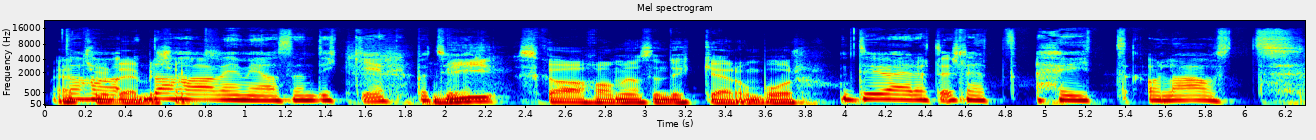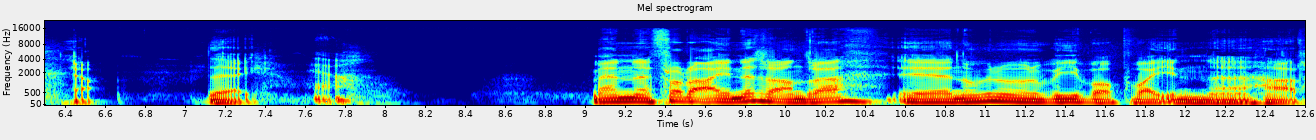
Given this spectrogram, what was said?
jeg Da, tror har- kjekt. da har vi med oss en dykker på tur. Vi skal ha med oss en dykker om bord. Du er rett og slett høyt og lavt. Ja, det er jeg. Ja. Men fra det ene til det andre. Når vi, var på vei inn her,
